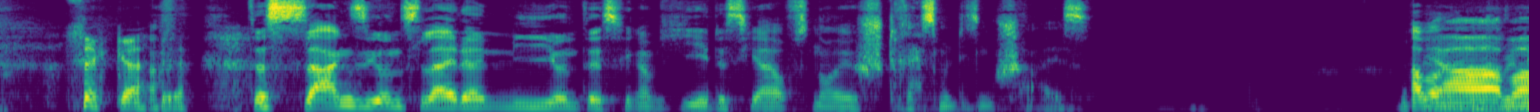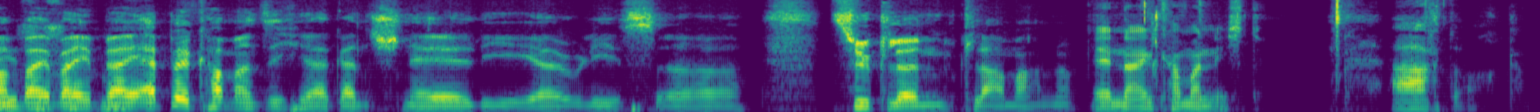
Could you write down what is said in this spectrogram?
sehr geil. Ja. Das sagen sie uns leider nie und deswegen habe ich jedes Jahr aufs neue Stress mit diesem Scheiß. Aber- ja, aber bei, bei, bei Apple kann man sich ja ganz schnell die äh, Release-Zyklen klar machen. Ne? Äh, nein, kann man nicht. Ach doch, kann man.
